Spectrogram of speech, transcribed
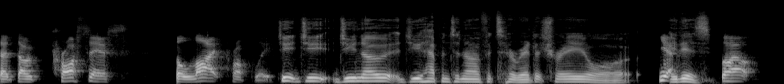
that don't process the light properly. Do you, do you, do you know? Do you happen to know if it's hereditary or Yeah. it is? Well,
